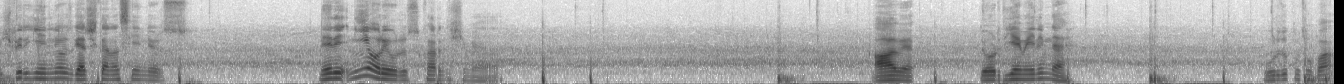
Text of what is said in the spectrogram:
3-1 yeniliyoruz gerçekten nasıl yeniliyoruz? Nereye niye oraya vuruyorsun kardeşim ya? Abi 4'ü yemeyelim de. Vurduk mu topa?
